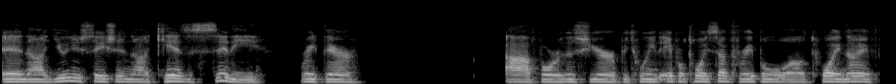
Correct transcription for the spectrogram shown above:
in Union Station, Kansas City, right there uh, for this year between April 27th or April uh, 29th.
